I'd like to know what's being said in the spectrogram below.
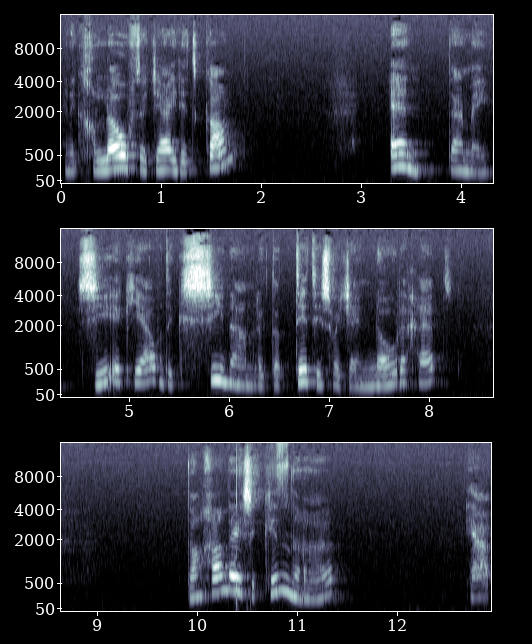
en ik geloof dat jij dit kan. En daarmee zie ik jou, want ik zie namelijk dat dit is wat jij nodig hebt. Dan gaan deze kinderen, ja,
